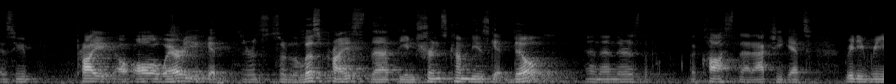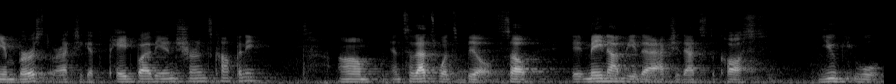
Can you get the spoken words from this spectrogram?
as you probably are all aware, you get there's sort of the list price that the insurance companies get billed, and then there's the, the cost that actually gets really reimbursed or actually gets paid by the insurance company. Um, and so that's what's billed. So it may not be that actually that's the cost you will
